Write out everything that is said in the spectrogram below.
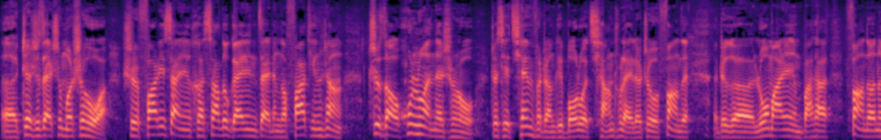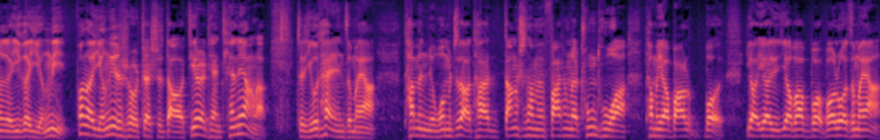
呃，这是在什么时候啊？是法利赛人和撒都该人在那个法庭上制造混乱的时候，这些前夫长给保罗抢出来了之后，放在这个罗马人把他放到那个一个营里，放到营里的时候，这是到第二天天亮了，这犹太人怎么样？他们我们知道，他当时他们发生了冲突啊，他们要把保要要要把保保罗怎么样？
